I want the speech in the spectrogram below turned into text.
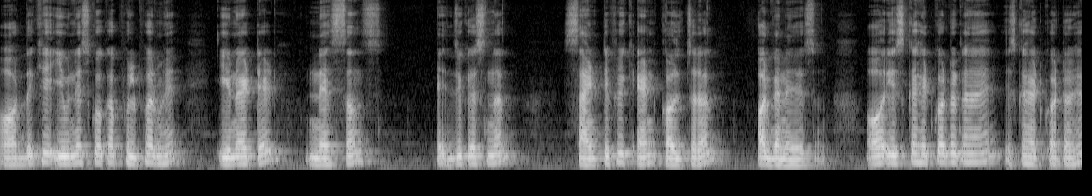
और देखिए, यूनेस्को का फुल फॉर्म है United Nations Educational Scientific and Cultural Organization. और इसका हेडक्वार्टर कहाँ है? इसका हेडक्वार्टर है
